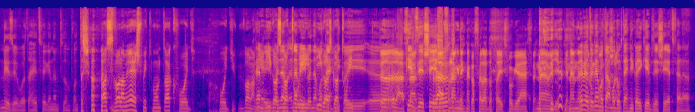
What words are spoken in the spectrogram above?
Néző volt a hétvégén, nem tudom pontosan. Azt valami olyasmit mondtak, hogy hogy valamilyen Reméljük, hogy nem, igazgatói, reméljük, hogy nem a igazgatói technikai Ralf képzéséről. Ralf Rangnicknek a feladatait fogja átvenni. Nem, egyébként nem. nem Remélhetőleg tudom nem a támadók technikai képzéséért felel.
